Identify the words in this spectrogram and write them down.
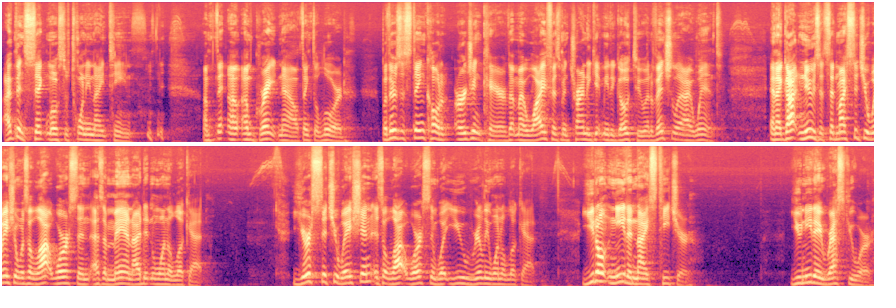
I've been sick most of 2019. I'm, th- I'm great now, thank the Lord. But there's this thing called an urgent care that my wife has been trying to get me to go to, and eventually I went. And I got news that said my situation was a lot worse than, as a man, I didn't want to look at. Your situation is a lot worse than what you really want to look at. You don't need a nice teacher, you need a rescuer.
